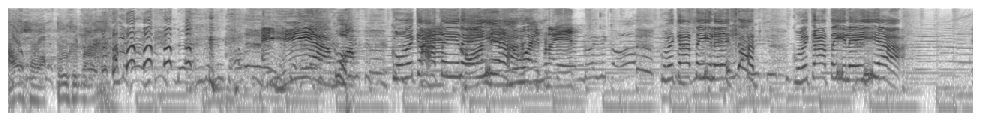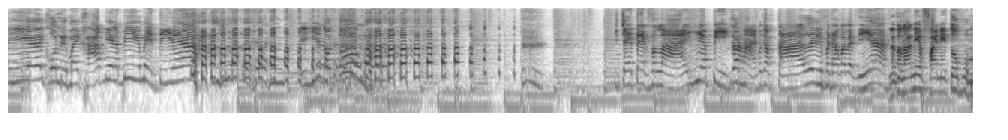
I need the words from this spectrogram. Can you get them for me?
เอาหอกกูขึ้นมา ไอ้เฮียบวก กูไม่กล้าตีเลยค้อนแดเฮียงด้วยเปรตกูไม่กล้าตีเลยไอ้สัตว์กูไม่กล้าตีเลยเฮียไอ้เฮียคนหรือไมค์ครับเนี่ยแล้วพี่ก็ไม่เห็นตีเลยอะไอ้เฮียโดนต้ม ใจแตกสลายเฮียปีกก็หายไปกับตาเอ้ยมันทำกันแบบนี้อะแล้วตอนนั้นเนี่ยไฟในตัวผม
